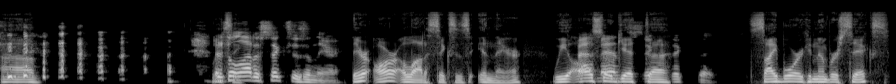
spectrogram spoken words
Uh, There's let's a lot of sixes in there. There are a lot of sixes in there. We also get six, uh, six, six. Cyborg number six.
